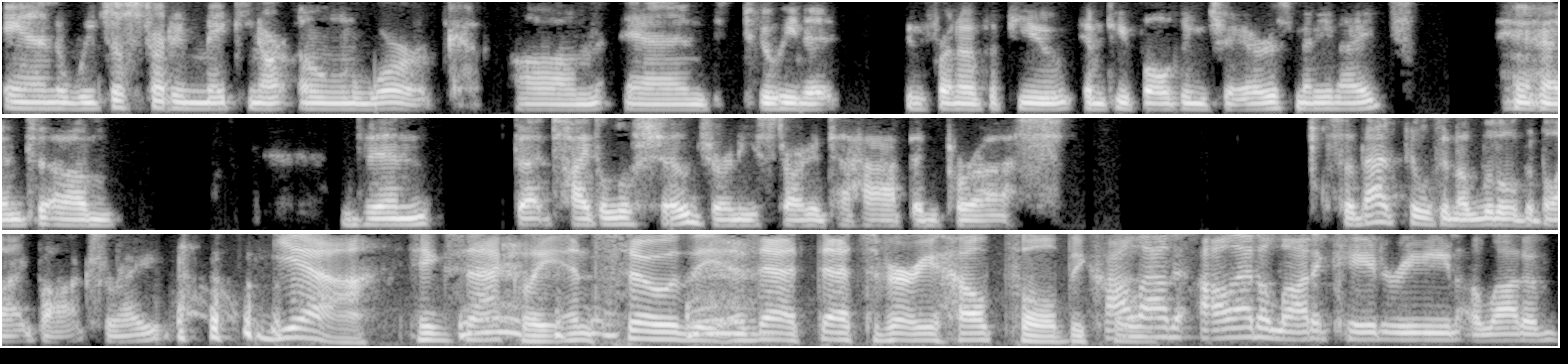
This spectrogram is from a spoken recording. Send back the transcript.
And we just started making our own work um, and doing it in front of a few empty folding chairs many nights. And um, then that title of show journey started to happen for us so that fills in a little of the black box right? Yeah exactly. And so the that that's very helpful because i'll add i'll add a lot of catering a lot of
